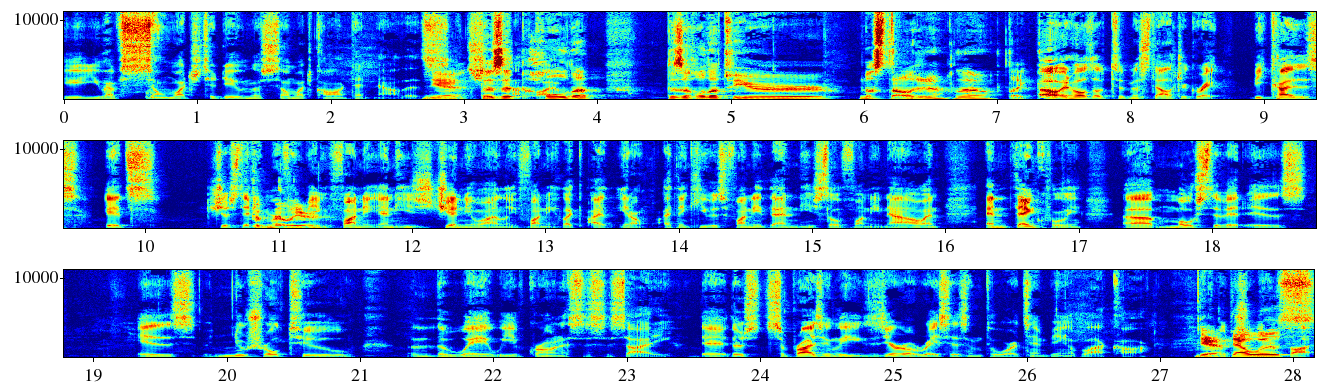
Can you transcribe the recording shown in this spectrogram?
you, you have so much to do and there's so much content now. That's Yeah. it's Does it hold viable. up? Does it hold up to your nostalgia though? Like, Oh, it holds up to nostalgia great because it's just Eddie Familiar. Murphy being funny and he's genuinely funny. Like I, you know, I think he was funny then and he's still funny now, and and thankfully, uh, most of it is is neutral to the way we've grown as a society. There, there's surprisingly zero racism towards him being a black cock. yeah, That you would have was- thought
